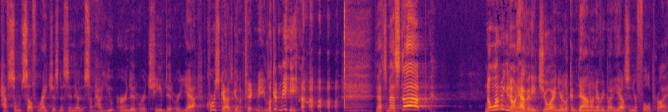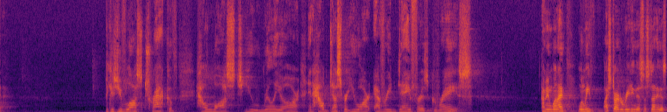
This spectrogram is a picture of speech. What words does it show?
have some self righteousness in there that somehow you earned it or achieved it, or, yeah, of course God's going to pick me. Look at me. That's messed up. No wonder you don't have any joy and you're looking down on everybody else and you're full of pride. Because you've lost track of how lost you really are and how desperate you are every day for His grace. I mean, when I when we I started reading this and studying this,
